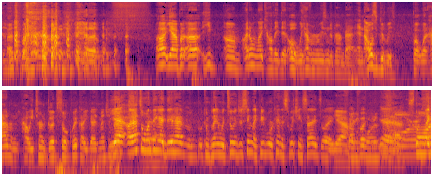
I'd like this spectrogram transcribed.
That's fine. uh, uh, yeah, but uh, he, um, I don't like how they did. Oh, we have him a reason to turn bad, and that was a good reason. But what happened? How he turned good so quick? How you guys mentioned? Yeah, that? uh, that's the one thing I did have a complaint with too. It just seemed like people were kind of switching sides, like Yeah. Back and fuck- forth, yeah. Storm. Like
